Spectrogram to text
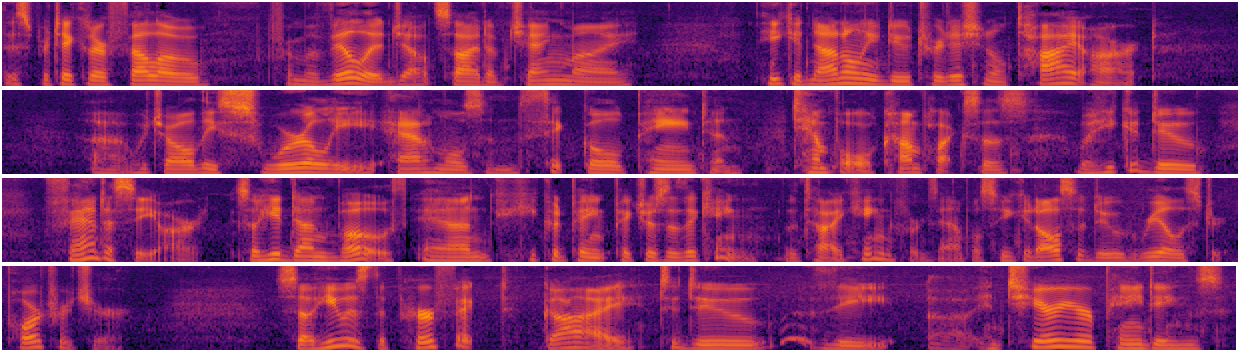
this particular fellow from a village outside of Chiang Mai, he could not only do traditional Thai art, uh, which all these swirly animals and thick gold paint and temple complexes, but he could do fantasy art. So he had done both, and he could paint pictures of the king, the Thai king, for example. So he could also do realistic portraiture. So he was the perfect guy to do the uh, interior paintings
